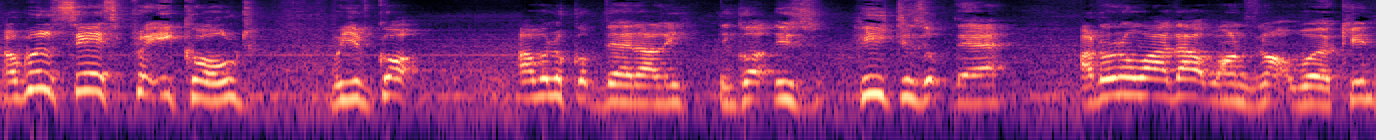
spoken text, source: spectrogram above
I will say it's pretty cold, but you've got, have a look up there Ali, they've got these heaters up there. I don't know why that one's not working.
